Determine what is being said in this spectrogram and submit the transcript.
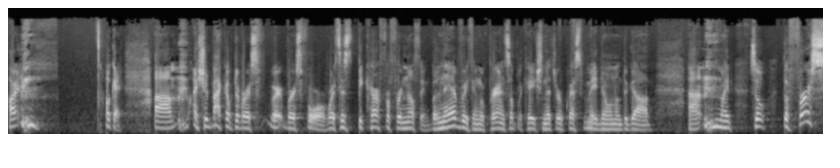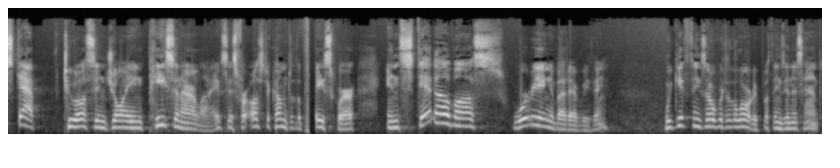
All right. Okay, um, I should back up to verse, verse 4, where it says, Be careful for nothing, but in everything with prayer and supplication, let your requests be made known unto God. Uh? So, the first step to us enjoying peace in our lives is for us to come to the place where instead of us worrying about everything, we give things over to the Lord, we put things in His hand.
